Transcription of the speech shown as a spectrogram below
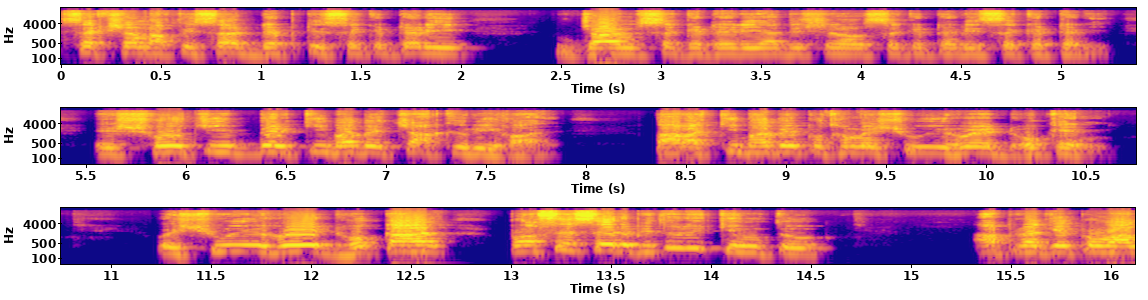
section officer, deputy secretary, joint secretary, additional secretary secretary, এই সচিবদের কীভাবে চাকরি হয়, তারা কীভাবে প্রথমে সুই হয়ে ঢোকেন, ওই সুই হয়ে ঢোকার প্রসেসের ভিতরে কিন্তু আপনাকে প্রমাণ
